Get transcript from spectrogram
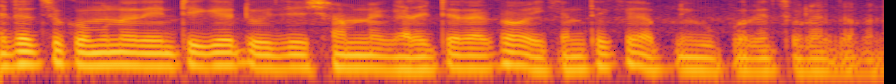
এটা হচ্ছে কমনের এন্ট্রি গেট ওই যে সামনে গাড়িটা রাখা, ওইখান থেকে আপনি উপরে চলে যাবেন।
